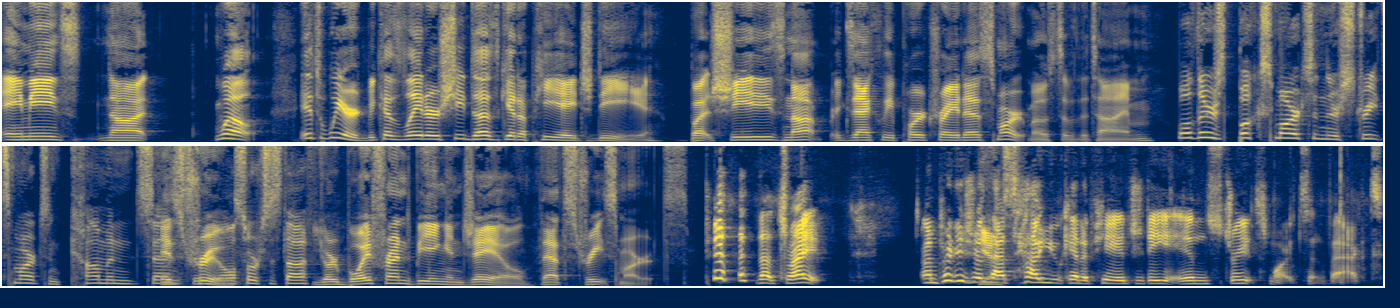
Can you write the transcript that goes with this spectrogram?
Amy's not. Well, it's weird because later she does get a PhD, but she's not exactly portrayed as smart most of the time. Well, there's book smarts and there's street smarts and common sense It's true. and all sorts of stuff. Your boyfriend being in jail, that's street smarts. that's right. I'm pretty sure Yes. that's how you get a PhD in street smarts, in fact.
